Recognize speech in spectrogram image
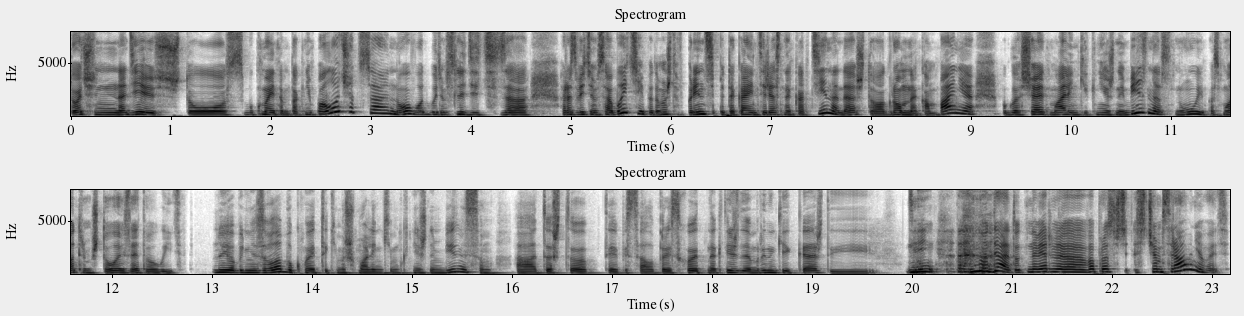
Очень надеюсь, что с букмейтом так не получится, но вот будем следить за развитием событий, потому что, в принципе, такая интересная картина, да, что огромная компания поглощает маленький книжный бизнес, ну и посмотрим, что из этого выйдет. Ну, я бы не назвала букмейт таким уж маленьким книжным бизнесом, а то, что ты описала, происходит на книжном рынке каждый ну, ну да, тут, наверное, вопрос, с чем сравнивать.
